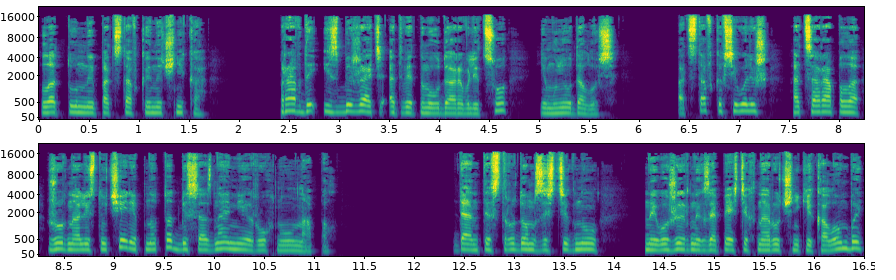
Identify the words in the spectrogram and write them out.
латунной подставкой ночника. Правда, избежать ответного удара в лицо ему не удалось. Подставка всего лишь отцарапала журналисту череп, но тот без сознания рухнул на пол. Данте с трудом застегнул на его жирных запястьях наручники Коломбы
